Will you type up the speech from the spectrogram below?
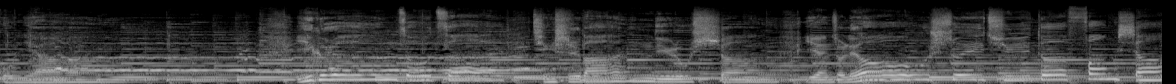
姑娘，一个人走在青石板的路上。沿着流水去的方向，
